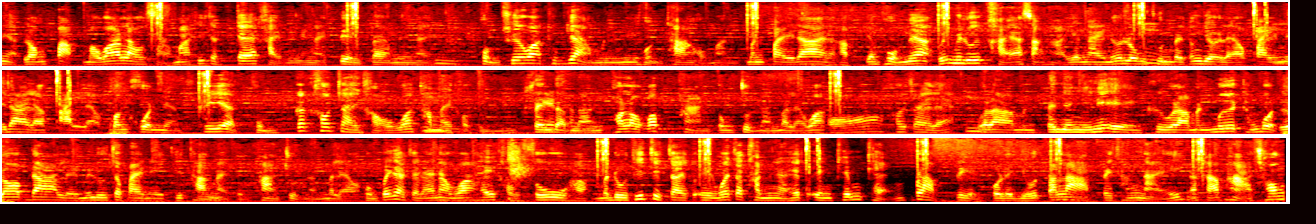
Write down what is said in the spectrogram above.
เนี่ยลองปรับมาว่าเราสามารถที่จะแก้ไขมันยังไง เปลี่ยนแปลงมันยังไงอืมผมเชื่อว่าทุกอย่างมันมีหนทางของมันมันไปได้นะครับอย่างผมเนี่ยเฮ้ยไม่รู้จะขายอสังหายังไงเนอะลงทุนไปต้องเยอะแล้วไปไม่ได้แล้วตันแล้วบางคนเนี่ยเครียดผมก็เข้าใจเขาว่าทำไมเขาถึง เป็นแบบนั้น เพราะเราก็ผ่านตรงจุดนั้นมาแล้วว่า อ๋อ เข้าใจแล้วอืมเวลามันเป็นอย่างนี้นี่เอง คือเวลามันมืดทั้งหมดรอบด้านเลยไม่รู้จะไปในทิศทางไหนผมผ่านจุดนั้นมาแล้ว ผมก็อยากจะแนะนำว่าให้เขาสู้ครับ มาดูที่จิตใจตัวเองว่าจะทำยังไงให้ตัวเองเข้มแข็ง ปรับเปลี่ยนกลยุทธ์ตลาดไปทางไหนนะครับ หาช่อง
